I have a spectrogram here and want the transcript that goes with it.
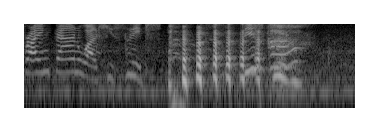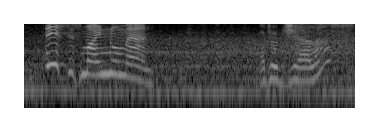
frying pan while he sleeps. this Carl? This is my new man. Are you jealous?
